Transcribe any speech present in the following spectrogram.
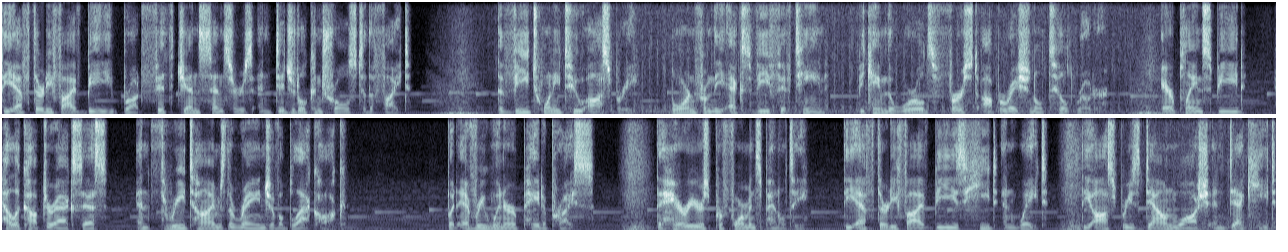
The F-35B brought fifth-gen sensors and digital controls to the fight. The V-22 Osprey, born from the XV-15, became the world's first operational tilt rotor. Airplane speed, helicopter access, and three times the range of a Black Hawk. But every winner paid a price. The Harrier's performance penalty, the F-35B's heat and weight, the Osprey's downwash and deck heat,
